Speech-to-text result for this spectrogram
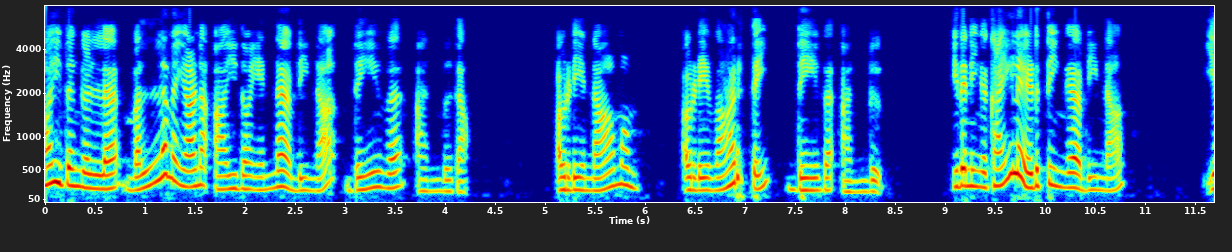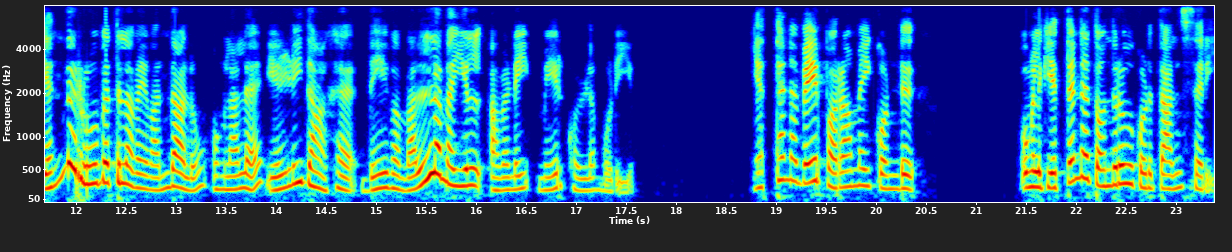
ஆயுதங்கள்ல வல்லமையான ஆயுதம் என்ன அப்படின்னா தேவ அன்பு தான். அவருடைய நாமம் அவருடைய வார்த்தை தேவ அன்பு. இதை நீங்க கையில எடுத்தீங்க அப்படின்னா எந்த ரூபத்தில் அவன் வந்தாலும் உங்களால எளிதாக தேவ வல்லமையில் அவனை மேற்கொள்ள முடியும். எத்தனை பேர் பொறாமை கொண்டு உங்களுக்கு எத்தனை தொந்தரவு கொடுத்தாலும் சரி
